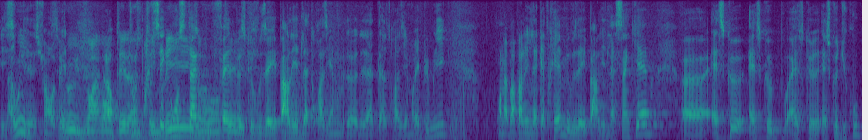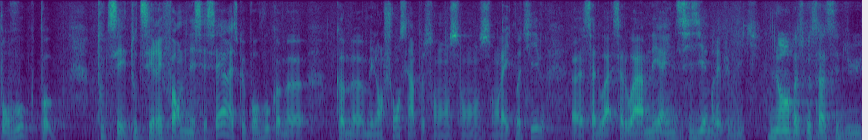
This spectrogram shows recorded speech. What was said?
les, Bah civilisations européennes. eux, ils ont inventé Alors, tous, tous ces constats que vous faites, parce que vous avez parlé de la troisième, de la, de la troisième République, on n'a pas parlé de la quatrième, mais vous avez parlé de la cinquième. Euh, est-ce que, est-ce que, est-ce que, est-ce que du coup, pour vous, toutes ces, toutes ces réformes nécessaires, est-ce que pour vous, comme euh, comme euh, Mélenchon, c'est un peu son, son, leitmotiv, ça, doit, ça doit amener à une sixième République? Non, parce que ça, c'est du,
